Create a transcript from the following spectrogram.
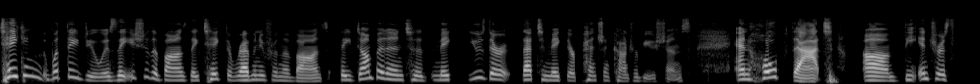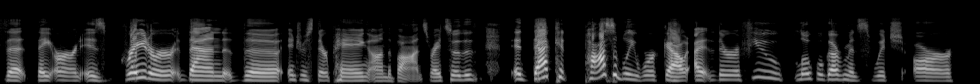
taking what they do is they issue the bonds they take the revenue from the bonds they dump it into make use their that to make their pension contributions and hope that um, the interest that they earn is greater than the interest they're paying on the bonds right? So the, that could possibly work out. I, there are a few local governments which are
